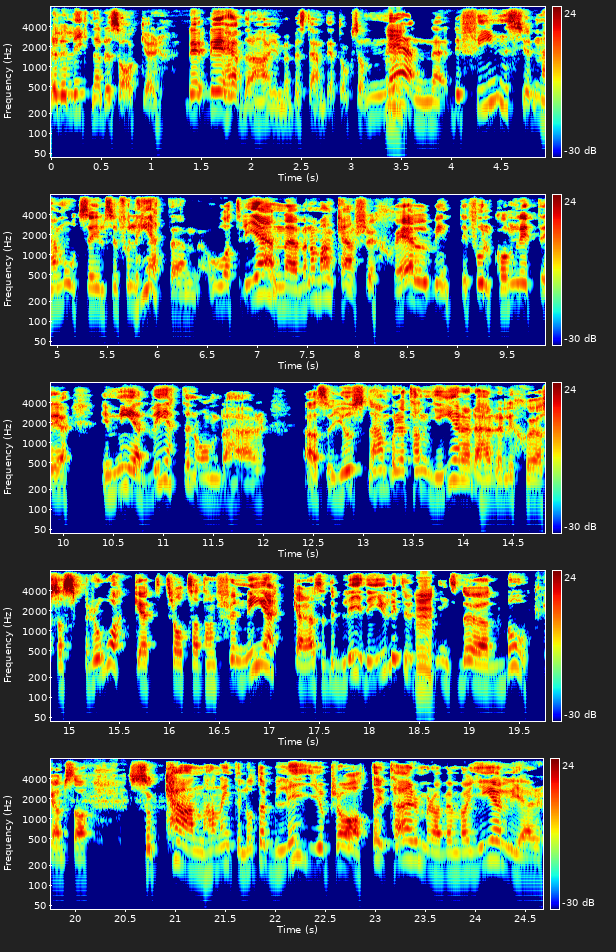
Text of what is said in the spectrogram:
eller liknande saker. Det, det hävdar han ju med bestämdhet också. Mm. Men mm. det finns ju den här motsägelsefullheten. Och återigen, även om han kanske själv inte fullkomligt är, är medveten om det här, Alltså just när han börjar tangera det här religiösa språket trots att han förnekar, alltså det, blir, det är ju lite Utfins mm. dödbok alltså, så kan han inte låta bli att prata i termer av evangelier,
